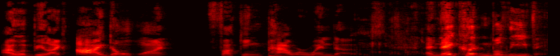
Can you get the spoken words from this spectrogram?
I would be like I don't want fucking power windows. And they couldn't believe it.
